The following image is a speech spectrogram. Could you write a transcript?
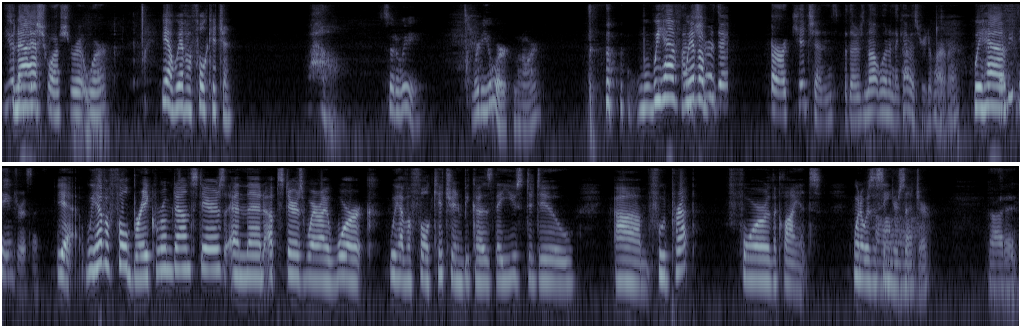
You So have now I a have- dishwasher at work? Yeah, we have a full kitchen. Wow. So do we. Where do you work, Lenore? We have I'm we have sure a there are kitchens, but there's not one in the chemistry department. we have That'd be dangerous. Yeah we have a full break room downstairs, and then upstairs where I work we have a full kitchen because they used to do um, food prep for the clients when it was a senior Ah. center, Got it.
